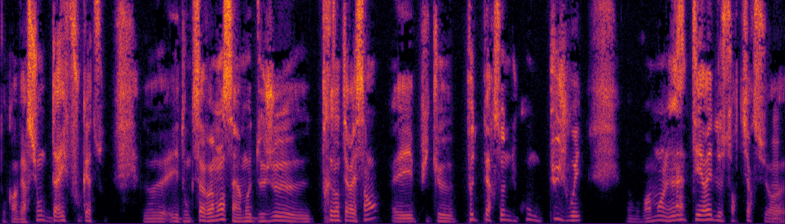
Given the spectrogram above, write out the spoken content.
donc en version Daifukatsu. Euh, et donc ça vraiment c'est un mode de jeu très intéressant et puis que peu de personnes du coup ont pu jouer. Donc vraiment l'intérêt de le sortir sur euh,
